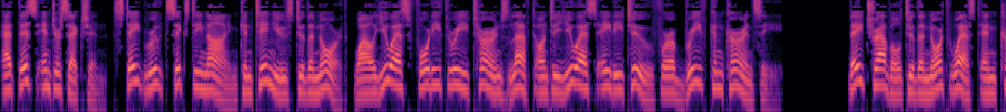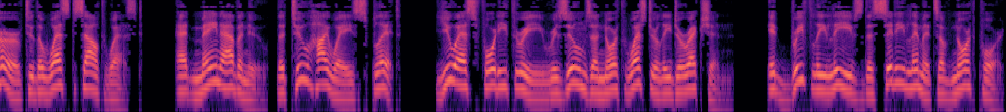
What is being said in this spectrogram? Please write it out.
At this intersection, State Route 69 continues to the north, while US 43 turns left onto US 82 for a brief concurrency. They travel to the northwest and curve to the west-southwest. At Main Avenue, the two highways split. US 43 resumes a northwesterly direction. It briefly leaves the city limits of Northport.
